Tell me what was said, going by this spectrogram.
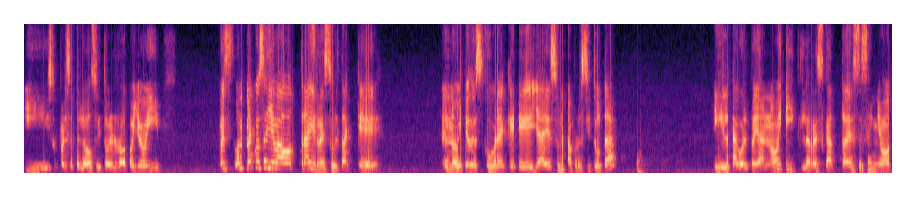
Y súper celoso y todo el rollo y pues una cosa lleva a otra y resulta que el novio descubre que ella es una prostituta y la golpea, ¿no? Y la rescata de este señor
